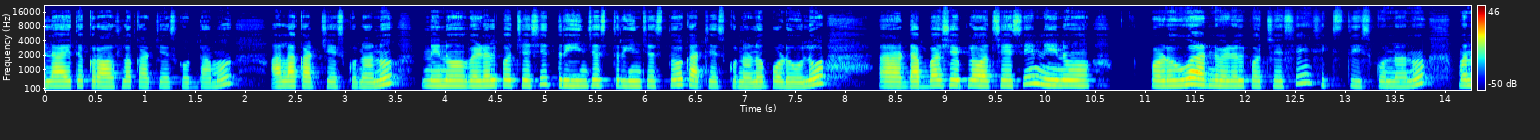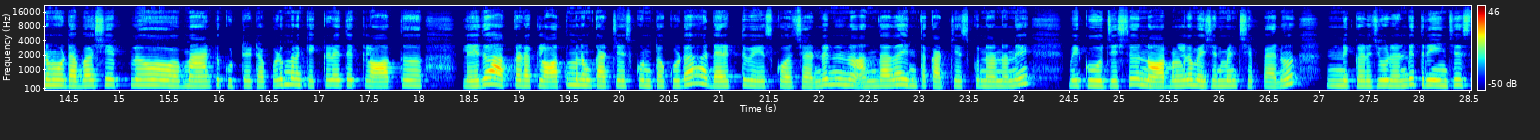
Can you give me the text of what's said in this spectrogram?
ఎలా అయితే క్రాస్లో కట్ చేసుకుంటామో అలా కట్ చేసుకున్నాను. నేను వెడల్పు వచ్చేసి త్రీ ఇంచెస్ త్రీ ఇంచెస్తో కట్ చేసుకున్నాను పొడవులు. డబ్బా షేప్లో వచ్చేసి నేను పొడవు అండ్ వెడల్పు వచ్చేసి సిక్స్ తీసుకున్నాను. మనము డబ్బా షేప్లో మ్యాట్ కుట్టేటప్పుడు మనకి ఎక్కడైతే క్లాత్ లేదో అక్కడ క్లాత్ మనం కట్ చేసుకుంటూ కూడా డైరెక్ట్ వేసుకోవచ్చు అండి. నేను అందాదా ఇంత కట్ చేసుకున్నానని మీకు జస్ట్ నార్మల్గా మెజర్మెంట్ చెప్పాను. నేను ఇక్కడ చూడండి త్రీ ఇంచెస్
